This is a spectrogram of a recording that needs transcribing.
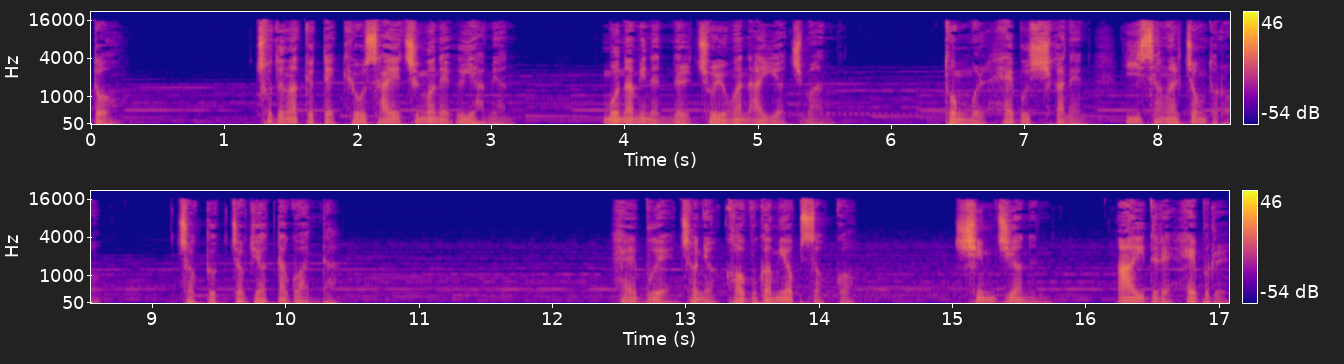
또 초등학교 때 교사의 증언에 의하면 모나미는 늘 조용한 아이였지만 동물 해부 시간엔 이상할 정도로 적극적이었다고 한다. 해부에 전혀 거부감이 없었고 심지어는 아이들의 해부를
